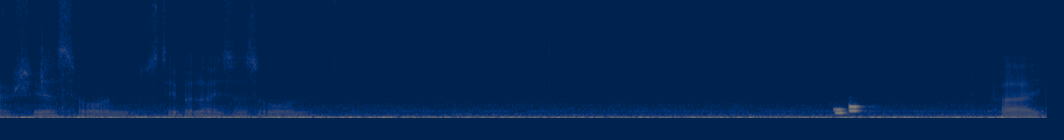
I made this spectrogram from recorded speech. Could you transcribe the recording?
RCS on, stabilizers on. Five,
